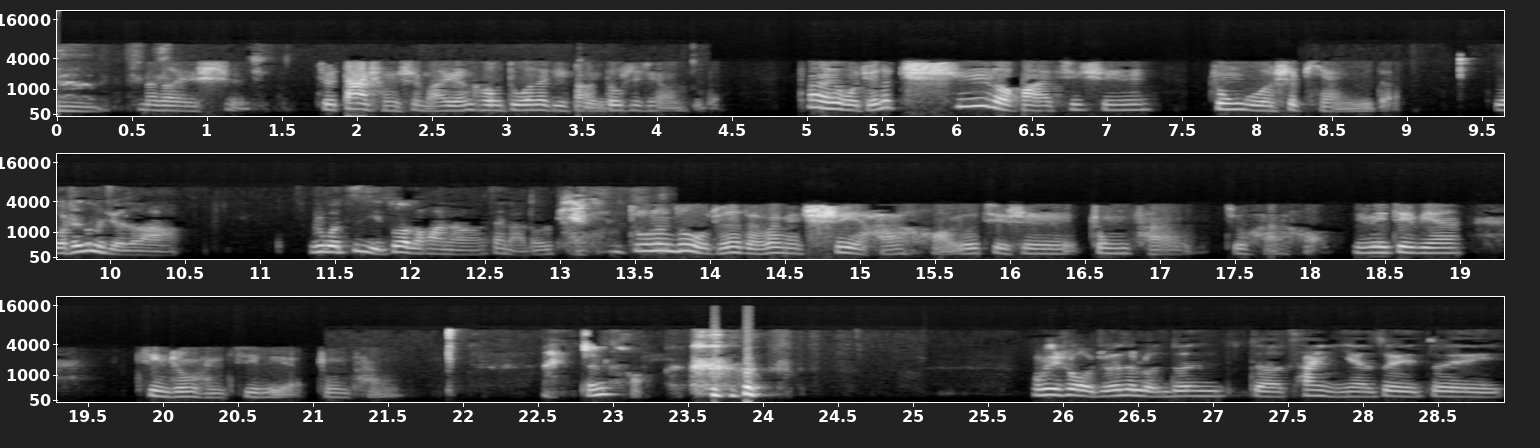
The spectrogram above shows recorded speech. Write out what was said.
嗯，那倒也是，就大城市嘛，人口多的地方都是这样子的。但我觉得吃的话，其实中国是便宜的。我是这么觉得啊。如果自己做的话呢，在哪都是便宜。多伦多我觉得在外面吃也还好，尤其是中餐就还好，因为这边竞争很激烈，中餐。哎，真好。我跟你说，我觉得在伦敦的餐饮业最最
